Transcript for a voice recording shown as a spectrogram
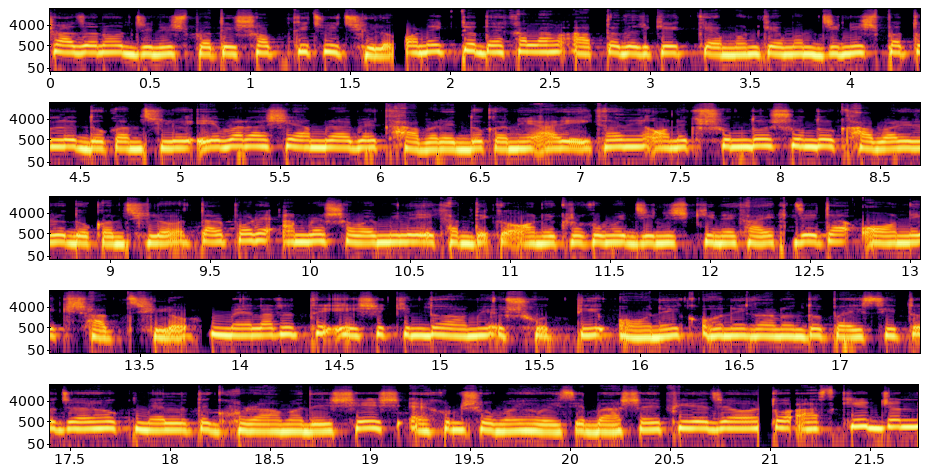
সাজানোর জিনিসপাতি সবকিছুই ছিল। অনেক তো দেখালাম আপনাদেরকে কেমন কেমন জিনিসপাতলের দোকান ছিল। এবার আসি আমরা এবার খাবারের দোকানে। আর এখানে অনেক সুন্দর সুন্দর খাবারেরও দোকান ছিল। তারপরে আমরা সবাই মিলে এখান থেকে অনেক রকমের জিনিস কিনে খাই, যেটা অনেক স্বাদ ছিল। মেলাটাতে এসে কিন্তু আমি সত্যি অনেক অনেক আনন্দ পাইছি। তো যাই হোক, মেলাতে ঘোরা আমাদের শেষ। এখন সময় হয়েছে বাসায় ফিরে যাওয়ার। তো আজকের জন্য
